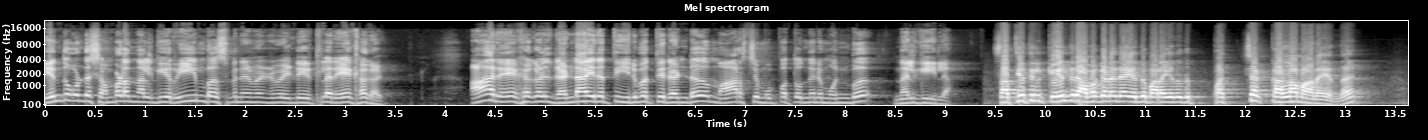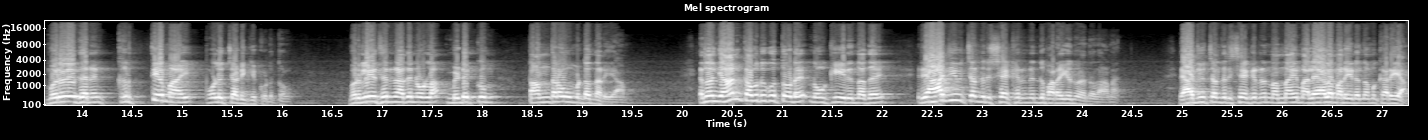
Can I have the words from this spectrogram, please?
എന്തുകൊണ്ട് ശമ്പളം നൽകി റീഇംബേഴ്സ്മെന്റിന് വേണ്ടിയിട്ടുള്ള രേഖകൾ? ആ രേഖകൾ രണ്ടായിരത്തി ഇരുപത്തിരണ്ട് മാർച്ച് മുപ്പത്തൊന്നിന് മുൻപ് നൽകിയില്ല. സത്യത്തിൽ കേന്ദ്ര അവഗണന എന്ന് പറയുന്നത് പച്ചക്കള്ളമാണ് എന്ന് മുരളീധരൻ കൃത്യമായി പൊളിച്ചടുക്കി കൊടുത്തു. മുരളീധരൻ അതിനുള്ള മിടുക്കും തന്ത്രവുമുണ്ടെന്നറിയാം. എന്നാൽ ഞാൻ കൗതുകത്തോടെ നോക്കിയിരുന്നത് രാജീവ് ചന്ദ്രശേഖരൻ എന്ന് പറയുന്നു എന്നതാണ്. രാജീവ് ചന്ദ്രശേഖരൻ നന്നായി മലയാളം അറിയില്ല നമുക്കറിയാം.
